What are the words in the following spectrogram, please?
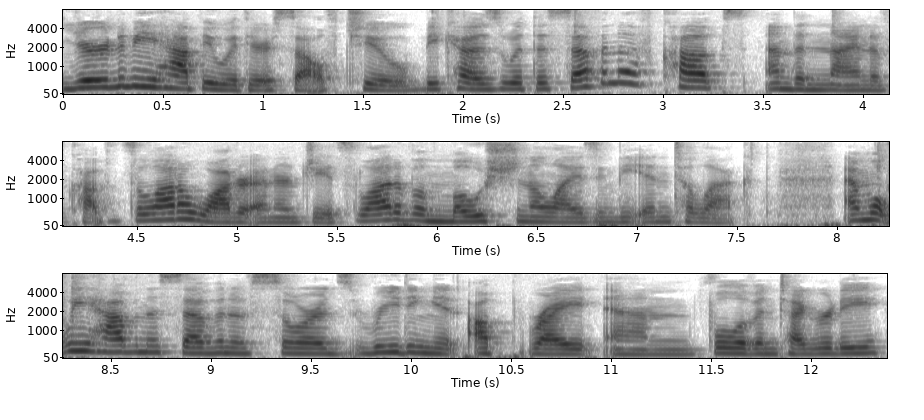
you're going to be happy with yourself too because with the 7 of cups and the 9 of cups it's a lot of water energy it's a lot of emotionalizing the intellect and what we have in the Seven of Swords, reading it upright and full of integrity,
